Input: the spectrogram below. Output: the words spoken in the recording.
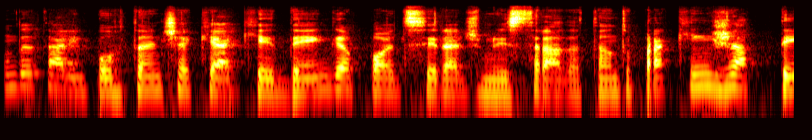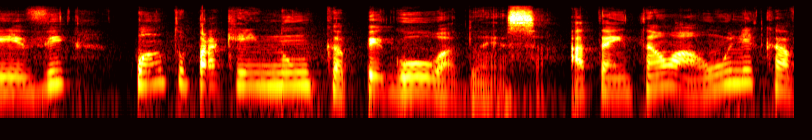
Um detalhe importante é que a quedenga pode ser administrada tanto para quem já teve quanto para quem nunca pegou a doença. Até então, a única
